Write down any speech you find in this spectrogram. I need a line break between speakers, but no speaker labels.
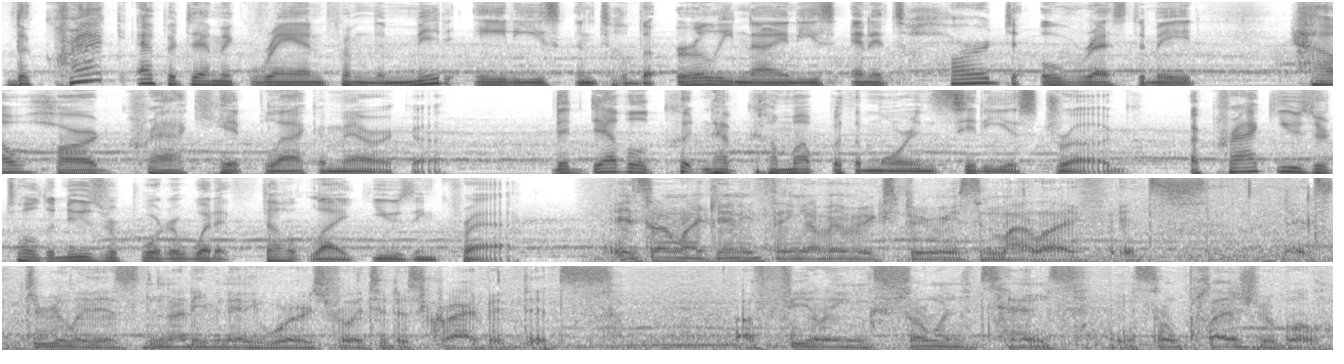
The crack epidemic ran from the mid 80s until the early 90s, and it's hard to overestimate how hard crack hit Black America. The devil couldn't have come up with a more insidious drug. A crack user told a news reporter what it felt like using crack.
It's unlike anything I've ever experienced in my life. It's, it's really, there's not even any words really to describe it. It's a feeling so intense and so pleasurable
